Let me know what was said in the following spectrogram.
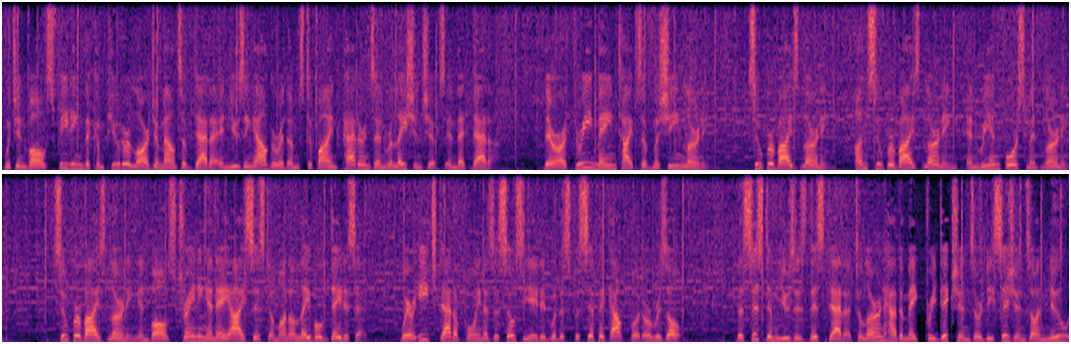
which involves feeding the computer large amounts of data and using algorithms to find patterns and relationships in that data. There are three main types of machine learning. Supervised learning, unsupervised learning, and reinforcement learning. Supervised learning involves training an AI system on a labeled dataset, where each data point is associated with a specific output or result. The system uses this data to learn how to make predictions or decisions on new,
